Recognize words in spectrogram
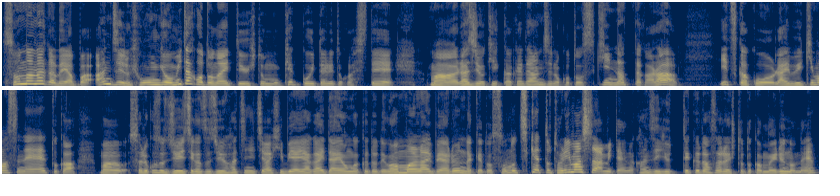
そんな中でやっぱアンジーの本業を見たことないっていう人も結構いたりとかしてまあラジオきっかけでアンジーのことを好きになったからいつかこうライブ行きますねとかまあそれこそ11月18日は日比谷野外大音楽堂でワンマンライブやるんだけどそのチケット取りましたみたいな感じで言ってくださる人とかもいるのね。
